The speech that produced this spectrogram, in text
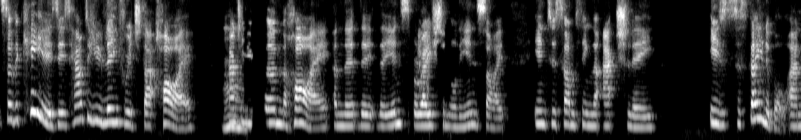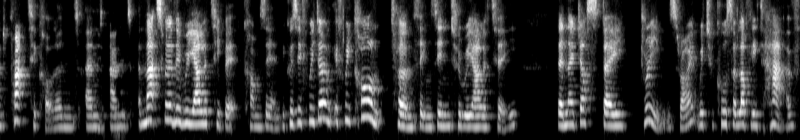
so the key is is how do you leverage that high? Mm. How do mm. you turn the high and the, the the inspiration or the insight into something that actually is sustainable and practical and and mm. and and that's where the reality bit comes in because if we don't if we can't turn things into reality then they just stay dreams right which of course are lovely to have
